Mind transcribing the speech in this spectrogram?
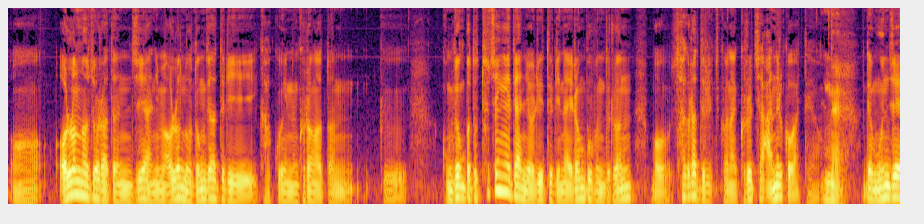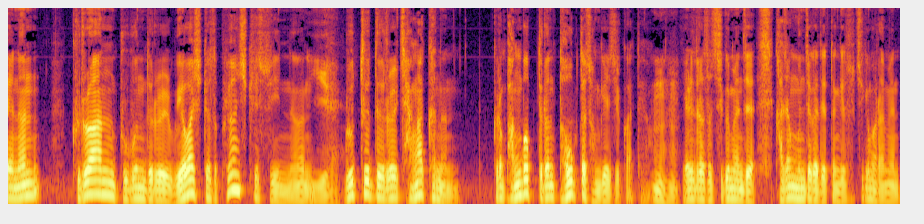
어 언론 노조라든지 아니면 언론 노동자들이 갖고 있는 그런 어떤 그 공정보도 투쟁에 대한 열의들이나 이런 부분들은 뭐 사그라들거나 그렇지 않을 것 같아요. 네. 근데 문제는 그러한 부분들을 외화시켜서 표현시킬 수 있는 예. 루트들을 장악하는 그런 방법들은 더욱더 정교해질 것 같아요. 음흠. 예를 들어서 지금 현재 가장 문제가 됐던 게 솔직히 말하면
